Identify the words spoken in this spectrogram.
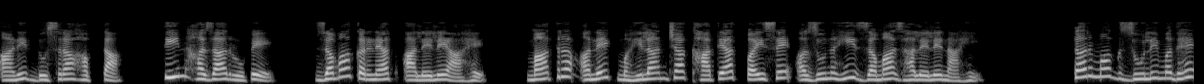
आणि दुसरा हप्ता तीन हजार रुपये जमा करण्यात आलेले आहेत मात्र अनेक महिलांच्या खात्यात पैसे अजूनही जमा झालेले नाही. तर मग जुलीमध्ये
